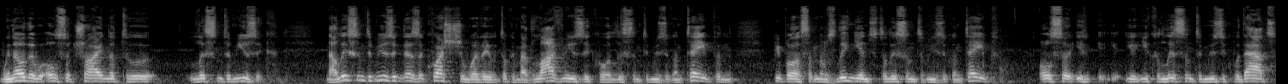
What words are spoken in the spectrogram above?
We know that we also try not to listen to music. Now, listen to music, there's a question whether we're talking about live music or listen to music on tape, and people are sometimes lenient to listen to music on tape. Also, you, you, you can listen to music without,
